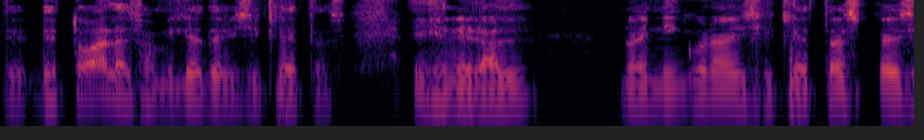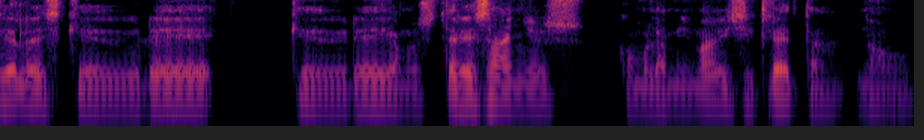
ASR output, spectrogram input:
de, todas las familias de bicicletas. En general, no hay ninguna bicicleta Specialized que dure, que dure, digamos, tres años como la misma bicicleta. No.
